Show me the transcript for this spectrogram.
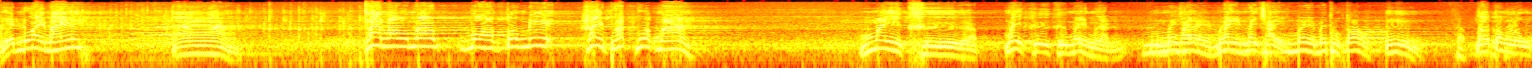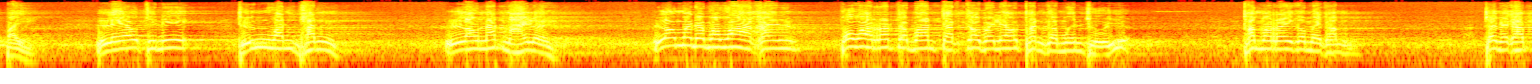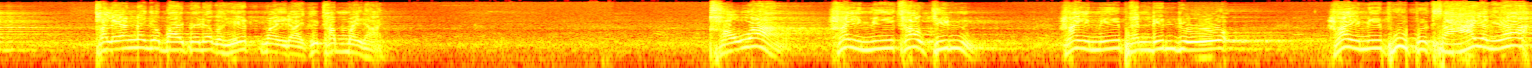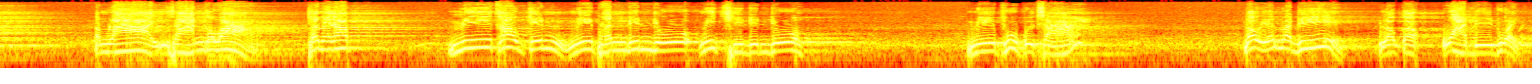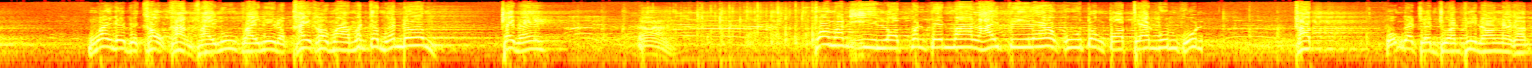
เห็นด้วยไหมอ่าถ้าเรามาบอกตรงนี้ให้พักพวกมา ไม่คือครับ ไม่คือคือไม่เหมือนไม่ใช่ไม่ไม่ใช่ ไม่ไม่ถูกต้อง อืมครับเราต้องลงไป แล้วทีนี้ถึงวันพัน เรานัดหมายเลย เราไม่ได้มาว่าใครนะเพราะว่ารัฐบาลจัดเข้าไปแล้ว ท่านก็เมินเฉยทำอะไรก็ไม่ทำใช่ไหมครับแถลงนโยบายไปแล้วก็เฮ็ดไม่ได้ คือทำไม่ได้ เขาว่า ให้มีข้าวกิน ให้มีแผ่นดินอยู่ ให้มีผู้ปรึกษาอย่างเงี้ยตำราอีสานก็ว่า ใช่ไหมครับ มีข้าวกิน มีแผ่นดินอยู่ มีฉีดินอยู่ มีผู้ปรึกษา เราเห็นว่าดี เราก็ว่าดีด้วย ไม่ได้ไปเข้าข้างฝ่ายนู้นฝ่ายนี้หรอกใครเข้ามามันก็เหมือนเดิม ใช่ไหมอ่า เพราะมันอีหลบมันเป็นมาหลายปีแล้วกูต้องตอบแทนบุญคุณ ครับ ผมก็เชิญชวนพี่น้องนะครับ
